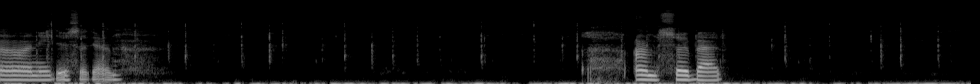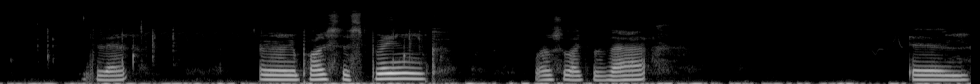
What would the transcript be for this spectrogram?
Uh, I need this again. I'm so bad. Do That. And place the spring. Also like that. And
